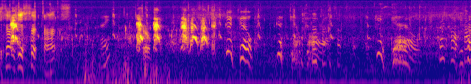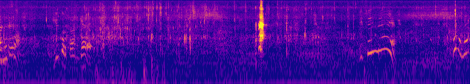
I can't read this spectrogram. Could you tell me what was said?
Is that with your foot, Alex? Eh? Hey? Cool. Good girl. Good girl, Dora. Good girl. They can't You find it. it? You've got to go and get it. It's in there. Come on then.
